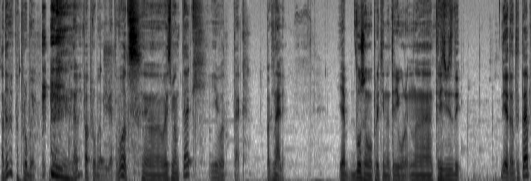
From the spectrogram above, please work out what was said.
а давай попробуем. Давай попробуем, ребят Вот, э, возьмем так и вот так. Погнали. Я должен его пройти на три, на три звезды. Этот этап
